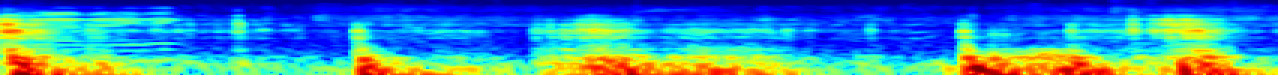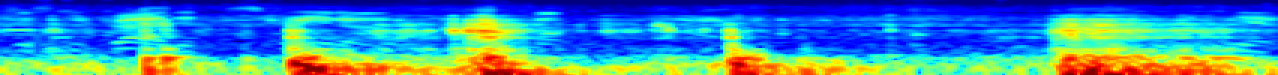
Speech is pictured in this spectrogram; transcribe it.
You don't have anything? Just to try the screen on. Yeah.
